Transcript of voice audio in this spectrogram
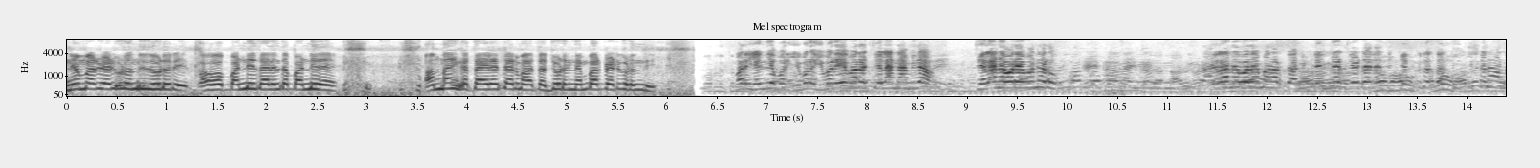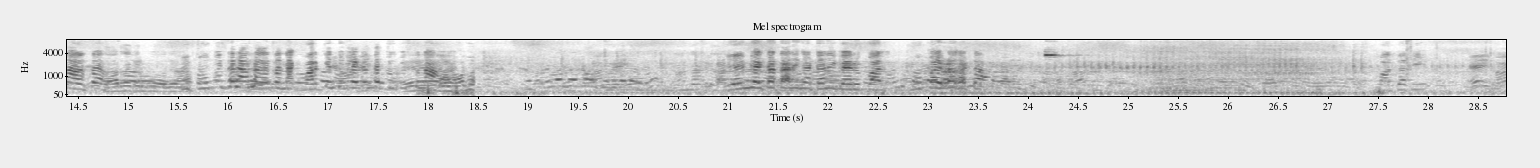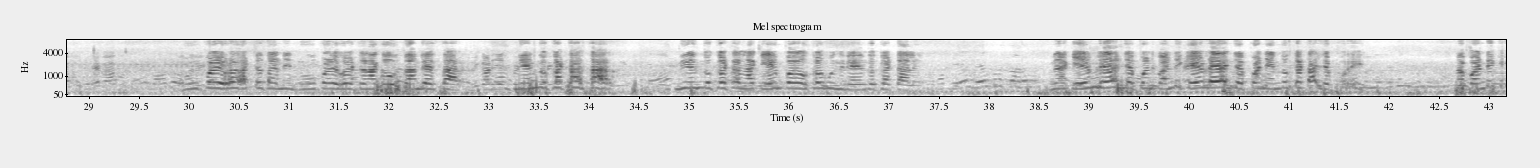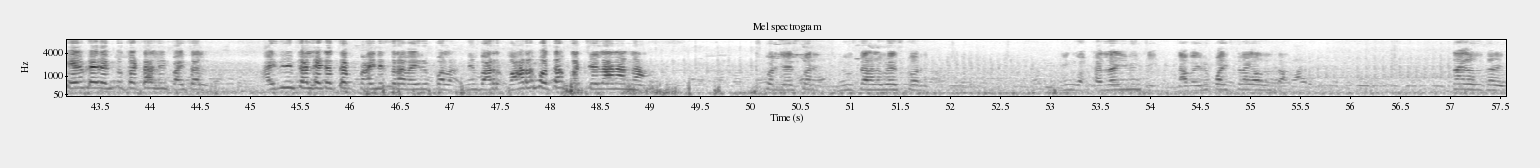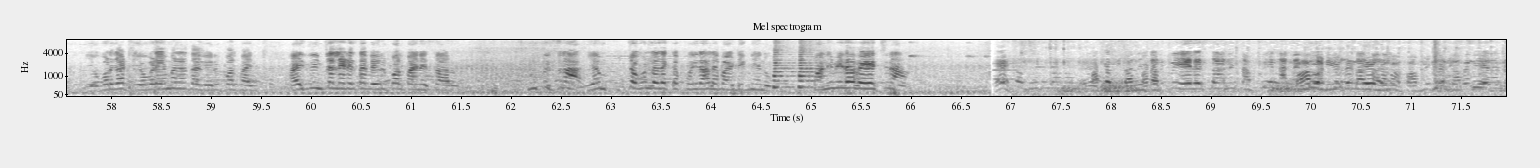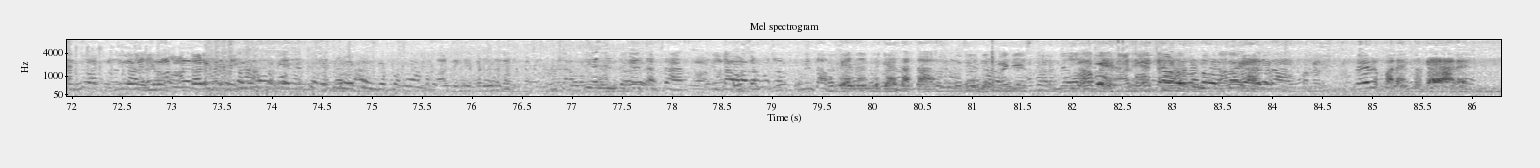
నెంబర్ ప్లేట్ కూడా ఉంది చూడరి బండి సైలెన్సర్ బండిదే. అమ్మ ఇంకా సైలెన్సర్ మాస్టర్. చూడు నెంబర్ ప్లేట్ కూడా ఉంది. మరి ఏంది ఎవరు ఎవరు చలాన్ మీద? చలాన్ ఎవరేమన్నారు? చలాన్ ఎవరేమన్నారు సార్? టెన్ మినిట్స్ లేట్ అనేది చెప్తున్నా సార్. చూపిస్తూనే ఉన్నా సార్. చూపిస్తూనే ఉన్నా సార్. నాకు వర్క్ ఎందుకు లేట్ అంటే చూపిస్తున్నా. ఏం కట్టాను కట్టాను వెయ్యి రూపాయలు. రూపాయి కూడా కట్టా. పద్ధతి. రూపాయలు కూడా కట్టా నేను రూపాయలు కూడా కట్ట నాకు అవసరం లేదు సార్. నేను ఎందుకు కట్టాలి సార్? నేను ఎందుకు కట్టాలి? నాకు ఏం అవసరం ఉంది నేను ఎందుకు కట్టాలి? నాకు ఏం లేదని చెప్పండి బండికి ఏం లేదని చెప్పండి ఎందుకు కట్టాలి? చెప్పుర్రి. నా బండికి ఏం లేదు ఎందుకు కట్టాలి నేను పైసలు? ఐదు నిమిషాలు లేట్ వస్తే పైన ఇస్తారా వెయ్యి రూపాయలు? నేను వార- వారం మొత్తం ఖర్చు చేయాలన్న చేసుకోరు చేసుకోరు న్యూస్ ఛానల్ కూడా వేసుకోరు ఇంకో కళ్ళ నుంచి నా వెయ్యి రూపాయలు ఇస్తున్నా కదులుతా ఇస్తున్నా కదులుతా ఎవడు కట్టి ఎవడేమన్నా వెయ్యి రూపాయల పైన ఐదు నిమిషాలు లేడేస్తా వెయ్యి రూపాయల పైన ఇస్తారు. చూపిస్తున్నా ఏం పుచ్చకుండా లెక్క పోయిరాలే బయటికి నేను. పని మీద వేయొచ్చిన. తప్పు చేయలేదు సార్, నేను తప్పు చేయను. నన్ను ఎందుకు వేయాలి?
